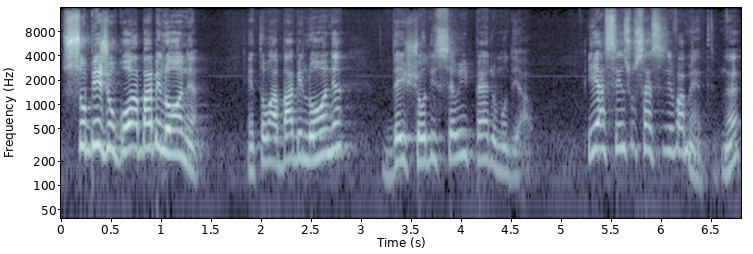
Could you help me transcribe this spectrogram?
subjugou a Babilônia. Então a Babilônia deixou de ser o império mundial. E assim sucessivamente, né?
